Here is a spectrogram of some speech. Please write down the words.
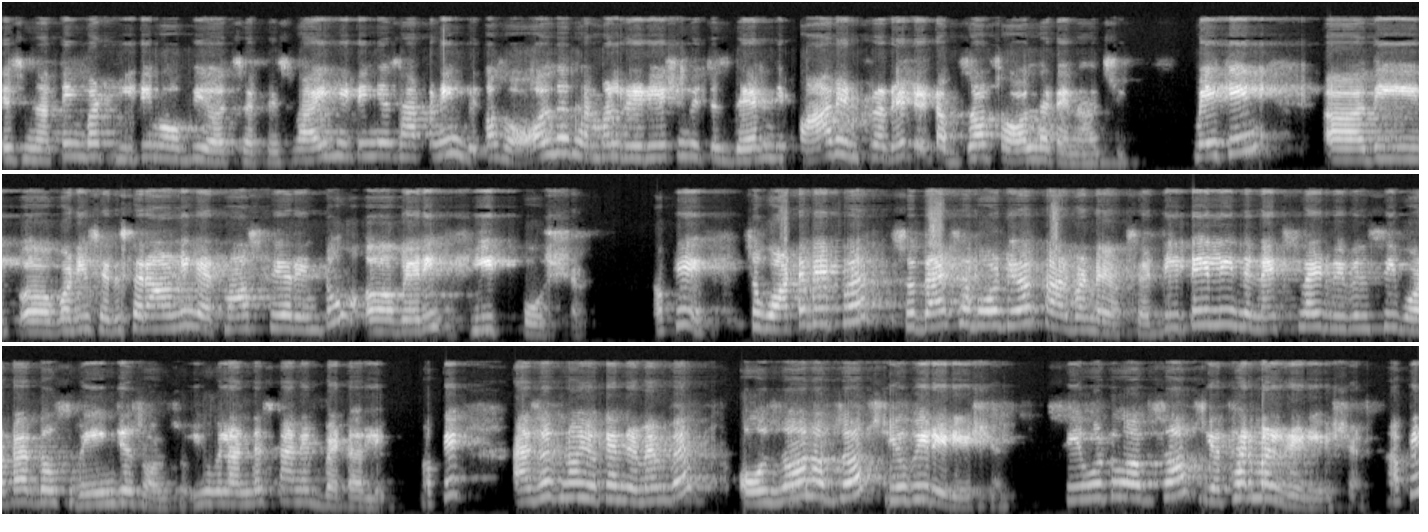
is nothing but heating of the earth's surface. Why heating is happening? Because all the thermal radiation which is there in the far infrared, it absorbs all that energy making uh, the uh, what do you say the surrounding atmosphere into a very heat portion Okay, so water vapor, so that's about your carbon dioxide. Detailing in the next slide, we will see what are those ranges also. You will understand it betterly. Okay, as of now, you can remember ozone absorbs UV radiation, CO2 absorbs your thermal radiation. Okay,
